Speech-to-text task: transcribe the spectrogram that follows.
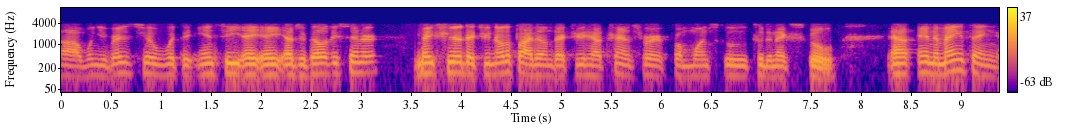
uh, when you register with the NCAA Eligibility Center, make sure that you notify them that you have transferred from one school to the next school. And, and the main thing,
